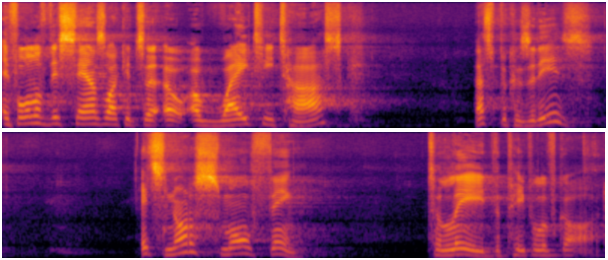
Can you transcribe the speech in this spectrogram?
if all of this sounds like it's a, a, weighty task, that's because it is. It's not a small thing to lead the people of God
